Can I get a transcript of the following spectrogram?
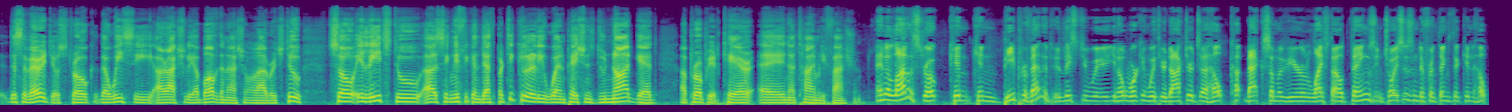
the severity of stroke that we see are actually above the national average, too. So it leads to uh, significant death, particularly when patients do not get appropriate care in a timely fashion. And a lot of stroke can can be prevented. At least you you know working with your doctor to help cut back some of your lifestyle things and choices and different things that can help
